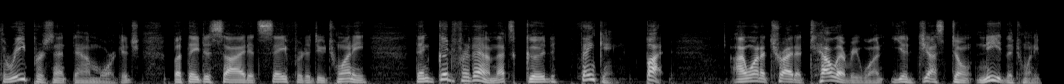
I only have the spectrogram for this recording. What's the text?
3% down mortgage, but they decide it's safer to do 20, then good for them. That's good thinking. But I want to try to tell everyone you just don't need the 20%.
